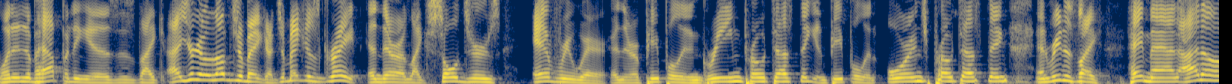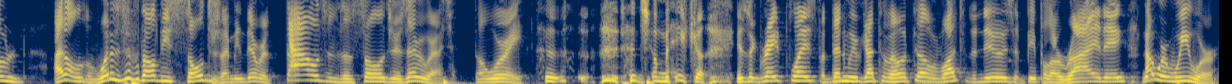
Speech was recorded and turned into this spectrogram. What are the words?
what ended up happening is is like "Ah, you're gonna love Jamaica. Jamaica's great, and there are like soldiers everywhere, and there are people in green protesting and people in orange protesting. And Rita's like, "Hey man, I don't." I don't. What is it with all these soldiers? I mean, there were thousands of soldiers everywhere. I said, "Don't worry, Jamaica is a great place." But then we got to the hotel, we're watching the news, and people are rioting. Not where we were,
